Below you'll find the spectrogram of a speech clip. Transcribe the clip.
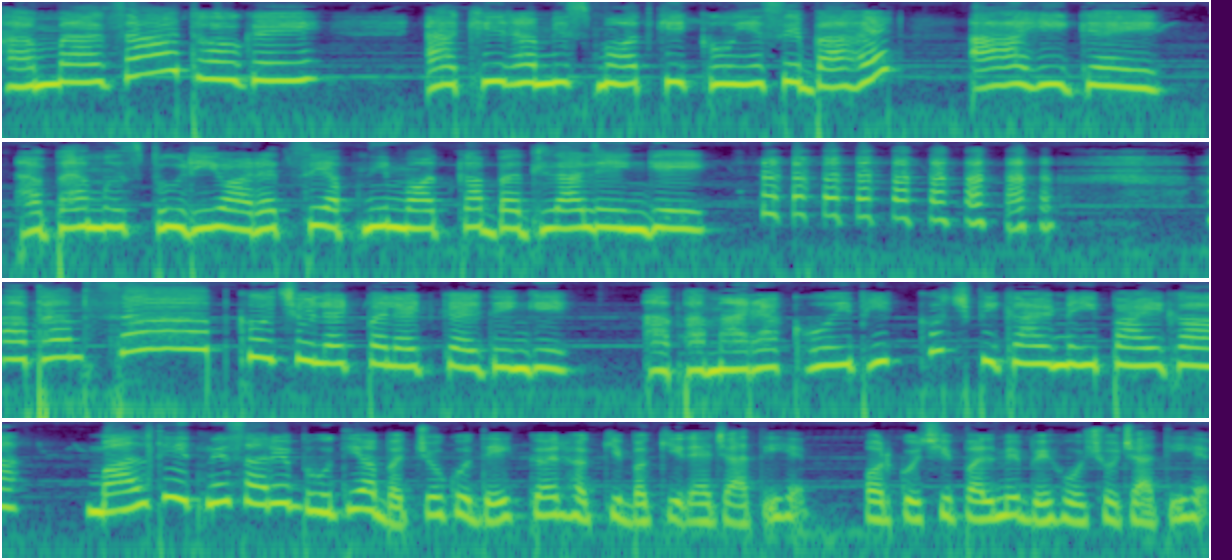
हम आज़ाद हो गए। आखिर हम इस मौत के कुएँ से बाहर आ ही गए। अब हम उस बूढ़ी औरत से अपनी मौत का बदला लेंगे। अब हम सब कुछ उलट पलट कर देंगे। अब हमारा कोई भी कुछ बिगाड़ नहीं पाएगा। मालती इतने सारे भूतिया बच्चों को देखकर हक्की बक्की रह जाती है और कुछ ही पल में बेहोश हो जाती है।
